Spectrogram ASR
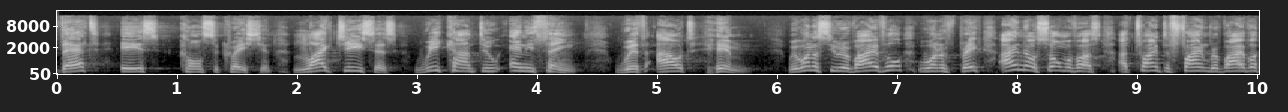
That is consecration. Like Jesus, we can't do anything without Him. We want to see revival. We want to break. I know some of us are trying to find revival.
